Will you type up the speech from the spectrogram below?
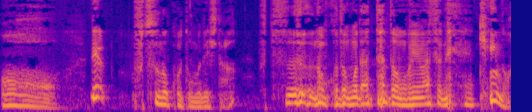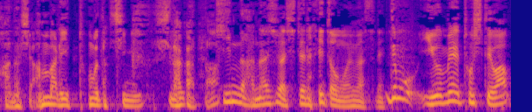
おで普通の子供でした？普通の子供だったと思いますね。金の話あんまり友達にしなかった？金の話はしてないと思いますね。でも有名としては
